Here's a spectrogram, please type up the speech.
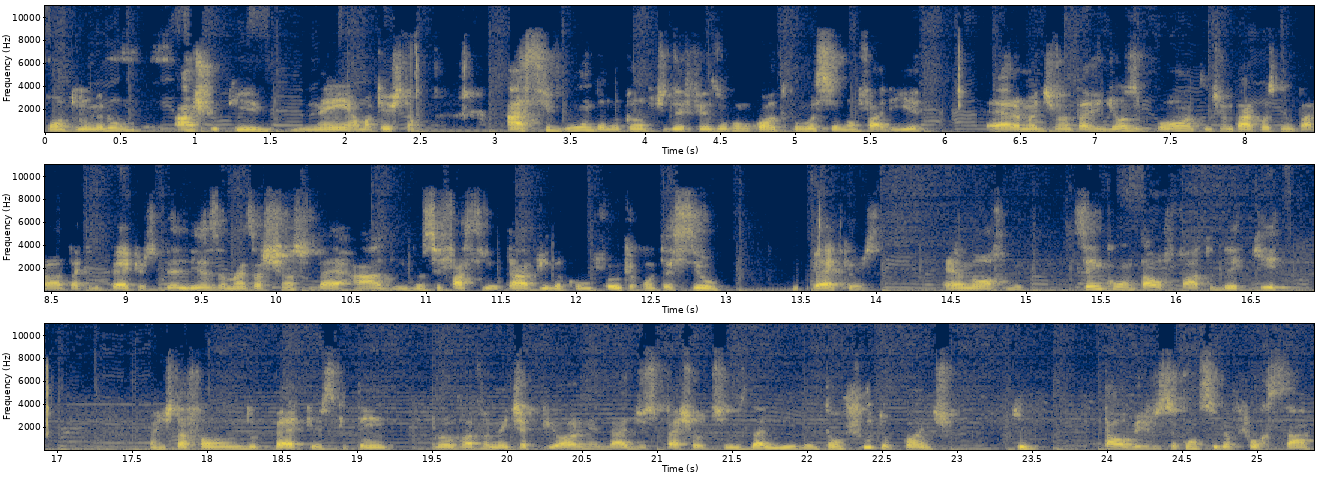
Ponto número um. Acho que nem é uma questão. A segunda, no campo de defesa, eu concordo com você. Não faria era uma desvantagem de 11 pontos, a gente não estava conseguindo parar o ataque do Packers, beleza, mas a chance de dar errado e você facilitar a vida, como foi o que aconteceu no Packers, é enorme. Sem contar o fato de que a gente está falando do Packers, que tem provavelmente a pior unidade de special teams da liga. Então, chuta o punch, que talvez você consiga forçar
